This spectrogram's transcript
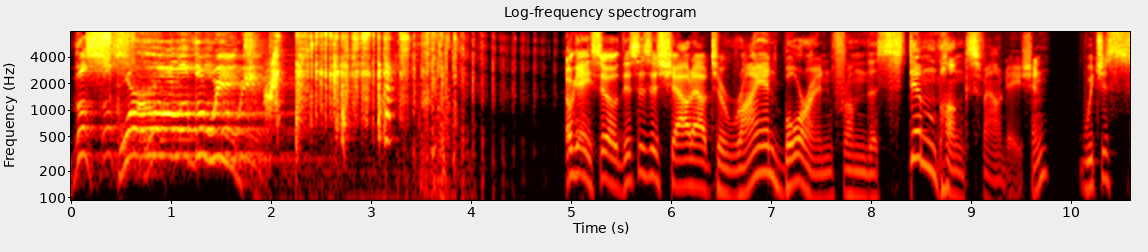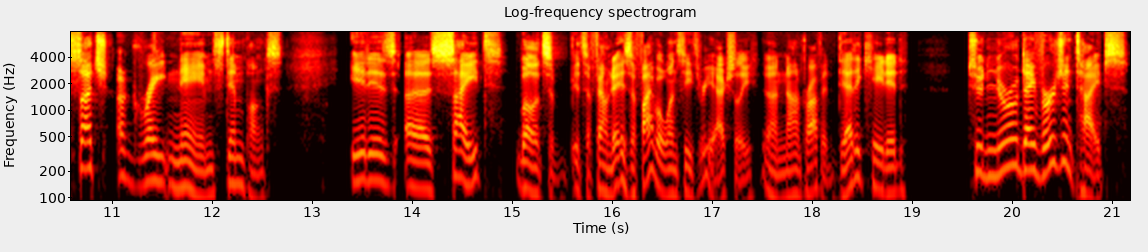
The squirrel of the week. Okay, so this is a shout out to Ryan Boren from the Stimpunks Foundation, which is such a great name, Stimpunks. It is a site, well, it's a it's a foundation, it's a 501c3 actually, a nonprofit dedicated to neurodivergent types.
